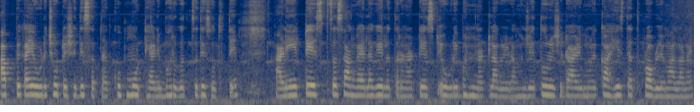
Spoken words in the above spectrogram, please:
आप्पे काय एवढे छोटेसे दिसत नाहीत. खूप मोठे आणि भरगतचं दिसत होते. आणि टेस्टचं सांगायला गेलं तर ना टेस्ट एवढी भन्नाट लागली ना म्हणजे तुरीच्या डाळीमुळे काहीच त्यात प्रॉब्लेम आला नाही.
